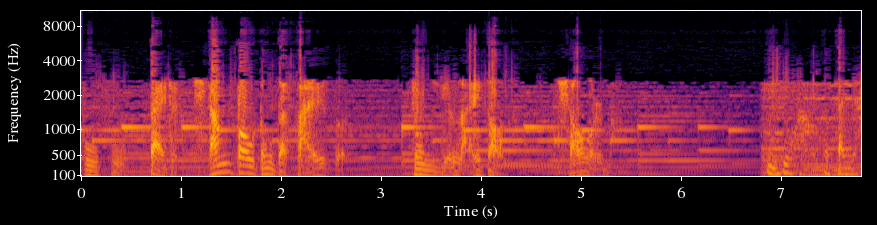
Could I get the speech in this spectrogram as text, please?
夫妇带着襁褓中的孩子，终于来到了乔尔玛。一句话和班长，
